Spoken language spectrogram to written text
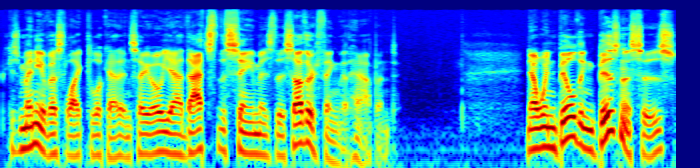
because many of us like to look at it and say, oh, yeah, that's the same as this other thing that happened. Now, when building businesses,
